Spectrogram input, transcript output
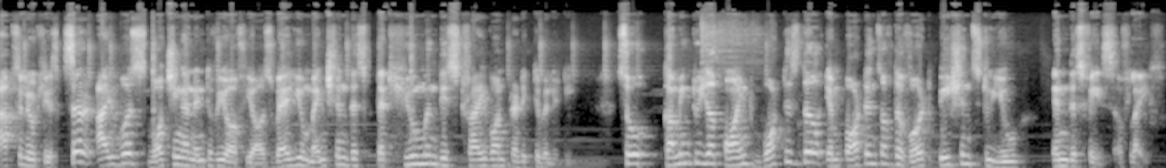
Absolutely. Sir, I was watching an interview of yours where you mentioned this that human they strive on predictability. So coming to your point, what is the importance of the word patience to you in this phase of life?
